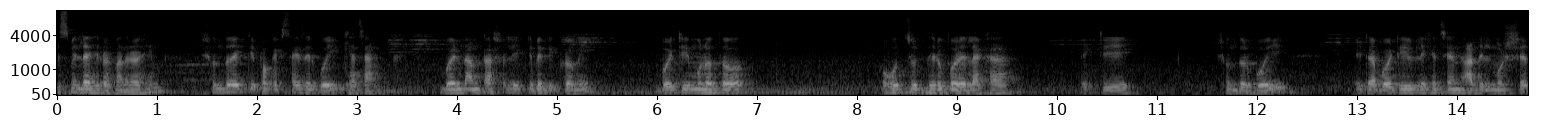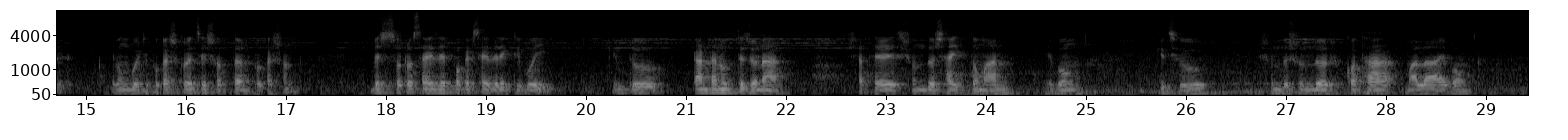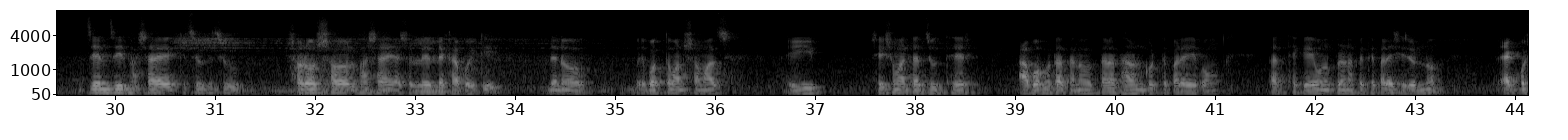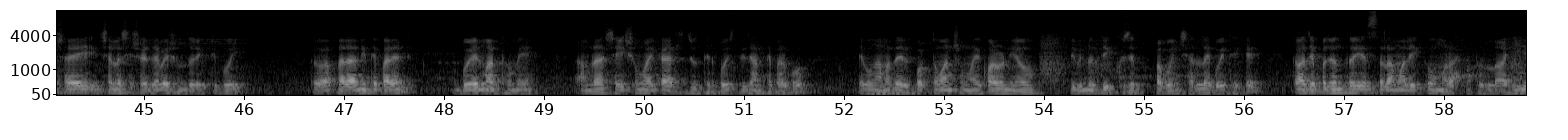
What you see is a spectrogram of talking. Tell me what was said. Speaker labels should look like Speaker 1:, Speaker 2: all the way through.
Speaker 1: বিসমিল্লাহ রহমান রহিম। সুন্দর একটি পকেট সাইজের বই ঘেঁচাং বইয়ের নামটা আসলে একটি ব্যতিক্রমী। বইটি মূলত অহুদ যুদ্ধের উপরে লেখা একটি সুন্দর বই। এটা বইটি লিখেছেন আদিল মোর্শেদ এবং বইটি প্রকাশ করেছে সত্যায়ন প্রকাশন। বেশ ছোট সাইজের, পকেট সাইজের একটি বই, কিন্তু টানটান উত্তেজনা, সাথে সুন্দর সাহিত্যমান এবং কিছু সুন্দর সুন্দর কথামালা এবং জেনজির ভাষায় কিছু কিছু সরল সরল ভাষায় আসলে লেখা বইটি। যেন বর্তমান সমাজ এই, সেই সময়কার যুদ্ধের আবহটা যেন তারা ধারণ করতে পারে এবং তার থেকে অনুপ্রেরণা পেতে পারে সেজন্য এক বসায় ইনশাল্লাহ শেষ হয়ে যাবে সুন্দর একটি বই। তো আপনারা নিতে পারেন। বইয়ের মাধ্যমে আমরা সেই সময়কার যুদ্ধের পরিস্থিতি জানতে পারব এবং আমাদের বর্তমান সময়ে করণীয় বিভিন্ন দিক খুঁজে পাবো ইনশাল্লাহ বই থেকে। তো আজ পর্যন্তই। আসসালামু আলাইকুম রহমতুল্লাহি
